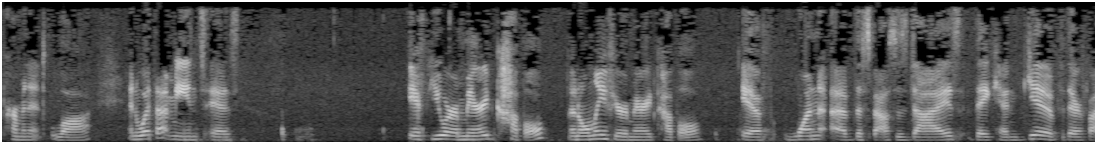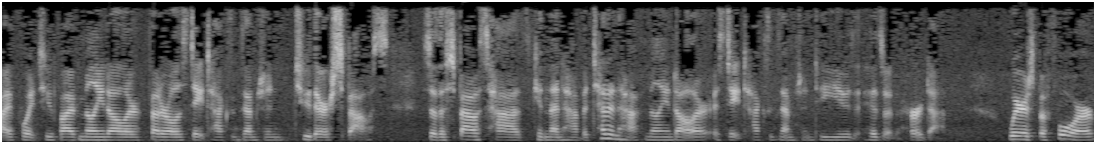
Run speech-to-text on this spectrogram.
permanent law. And what that means is if you are a married couple, and only if you're a married couple, if one of the spouses dies, they can give their $5.25 million federal estate tax exemption to their spouse. So the spouse has can then have a ten and a half million dollar estate tax exemption to use at his or her death. Whereas before,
